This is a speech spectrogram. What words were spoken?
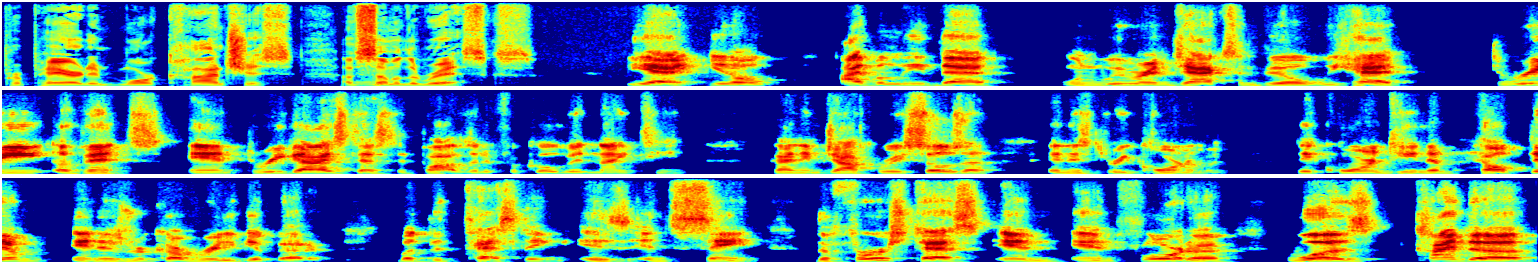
prepared and more conscious of some of the risks. Yeah, you know, I believe that when we were in Jacksonville, we had three events and three guys tested positive for COVID 19. guy named Jacare Souza and his three cornermen. They quarantined him, helped him in his recovery to get better. But the testing is insane. The first test in, in Florida was kind of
